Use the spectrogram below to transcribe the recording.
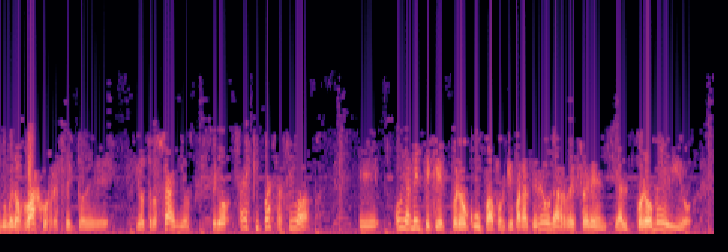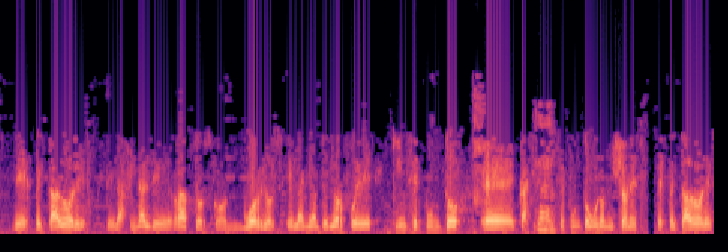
números bajos respecto de, de otros años. Pero, ¿sabes qué pasa, Seba? Eh, obviamente que preocupa, porque para tener una referencia, el promedio de espectadores de la final de Raptors con Warriors el año anterior fue 15 punto, eh, casi Claro. 15.1 millones de espectadores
